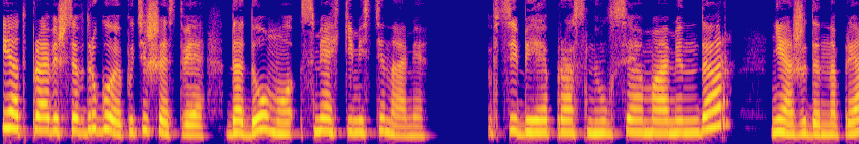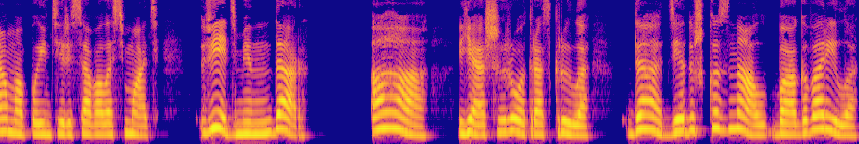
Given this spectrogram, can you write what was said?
и отправишься в другое путешествие, до дому с мягкими стенами». «В тебе проснулся мамин дар?» Неожиданно прямо поинтересовалась мать. «Ведьмин дар!» «А, я аж рот раскрыла. Да, дедушка знал, ба говорила,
